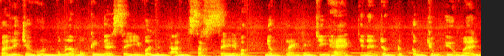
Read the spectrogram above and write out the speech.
Và Lee Jae Hoon cũng là một cái nghệ sĩ với hình ảnh sạch sẽ bậc nhất làng giải trí Hàn cho nên rất được công chúng yêu mến.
